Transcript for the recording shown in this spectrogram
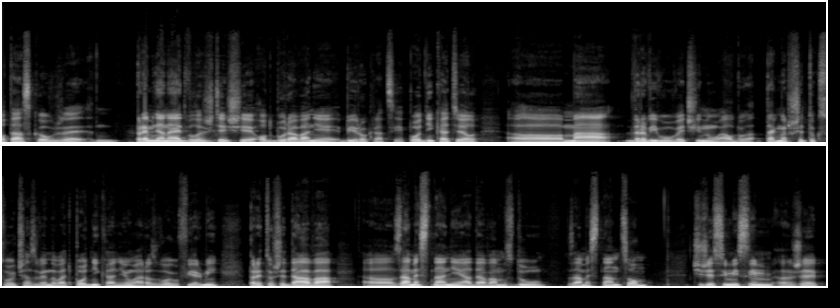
otázkou, že pre mňa najdôležitejšie je odburávanie byrokracie. Podnikateľ uh, má drvivú väčšinu alebo takmer všetok svoj čas venovať podnikaniu a rozvoju firmy, pretože dáva uh, zamestnanie a dáva mzdu zamestnancom. Čiže si myslím, že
